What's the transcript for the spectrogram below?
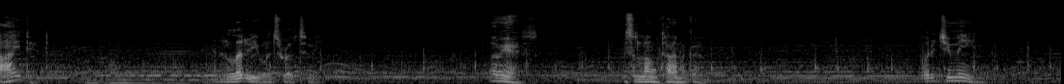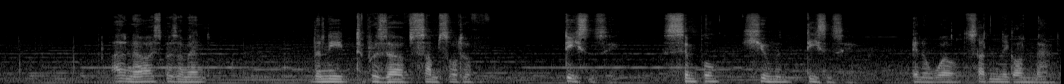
I did. In a letter you once wrote to me. Oh, yes. It's a long time ago. What did you mean? I don't know. I suppose I meant the need to preserve some sort of decency. Simple human decency in a world suddenly gone mad.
